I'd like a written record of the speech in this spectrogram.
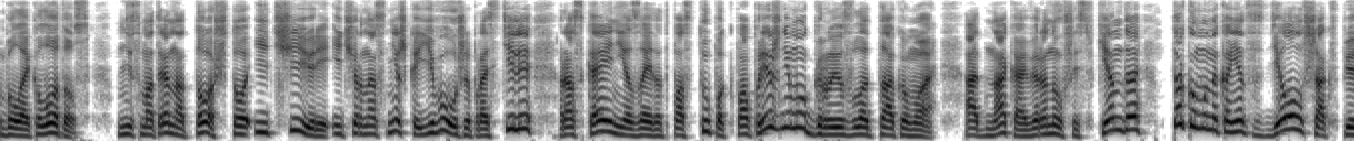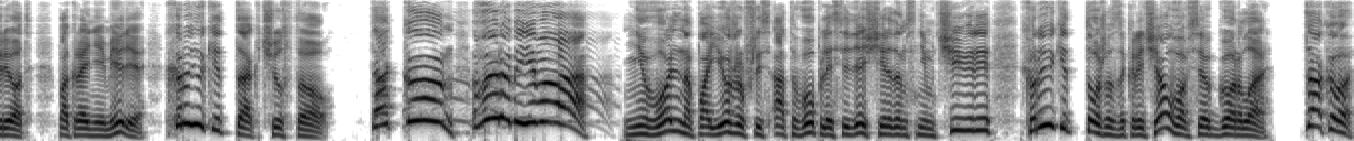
Black Lotus. Несмотря на то, что и Чиури, и Черноснежка его уже простили, раскаяние за этот поступок по-прежнему грызло Такуму. Однако, вернувшись в кендо, Такуму наконец сделал шаг вперед. По крайней мере, Харуюки так чувствовал. «Такун, выруби его!» Невольно поежившись от вопля сидящей рядом с ним Чивери, Харуюки тоже закричал во все горло. Тако,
